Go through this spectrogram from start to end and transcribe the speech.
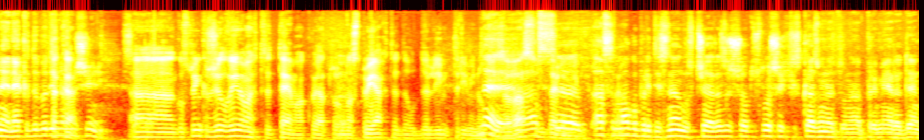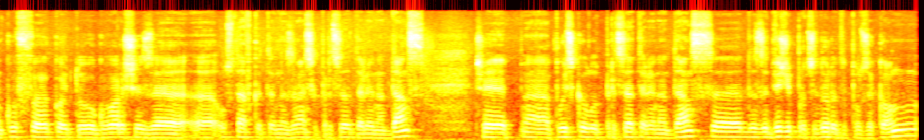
Не, нека да бъде така, на машини. А, господин Кръжил, вие имахте тема, която настояхте да отделим 3 минути не, за вас. Аз, аз съм много притеснен от вчера, защото слушах изказването на премиера Денков, който говореше за оставката на заместник председателя на ДАНС, че е поискал от председателя на ДАНС да задвижи процедурата по закон,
